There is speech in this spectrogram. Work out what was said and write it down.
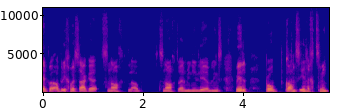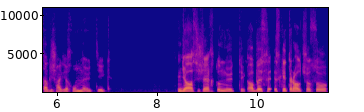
eben, aber ich würde sagen, zur Nacht, glaube ich. Zur Nacht wäre meine Lieblings. Weil, Bro, ganz ehrlich, zum Mittag ist eigentlich unnötig. Ja, es ist echt unnötig. Aber es, es gibt ja halt schon so,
